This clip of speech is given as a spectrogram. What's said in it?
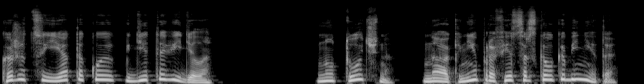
Кажется, я такое где-то видела». «Ну точно, на окне профессорского кабинета.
